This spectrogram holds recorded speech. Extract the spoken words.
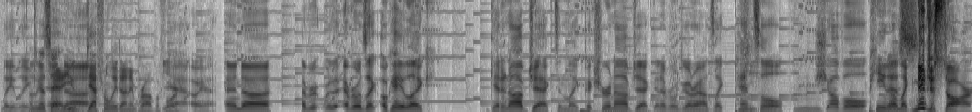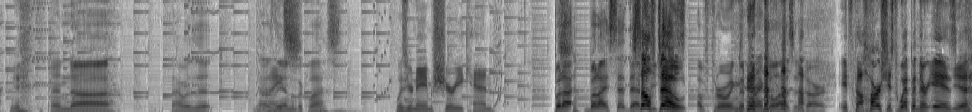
lately. I was gonna say and, you've uh, definitely done improv before. Yeah, oh yeah. And uh every, everyone's like, okay, like get an object and like picture an object and everyone's going around it's like pencil, Mhm. shovel, Penis. And I'm like ninja star. And uh that was it. That was the end of the class. Was your name Shuri Ken? But I but I said that Self-doubt. of throwing the tranquilizer dart. It's the harshest weapon there is. Yeah.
